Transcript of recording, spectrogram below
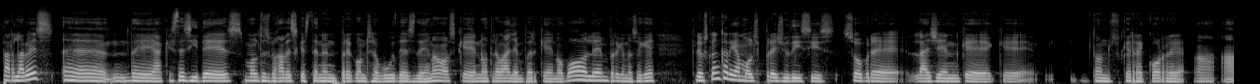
Parlaves eh, d'aquestes idees, moltes vegades que es tenen preconcebudes de no, és que no treballen perquè no volen, perquè no sé què. Creus que encara hi ha molts prejudicis sobre la gent que, que, doncs, que recorre a, a,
